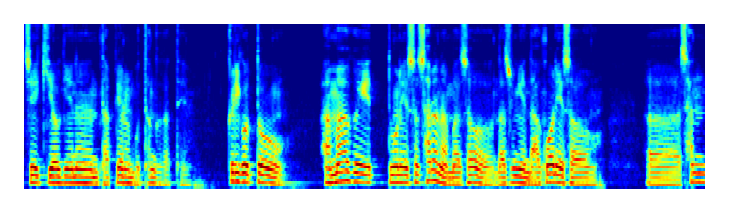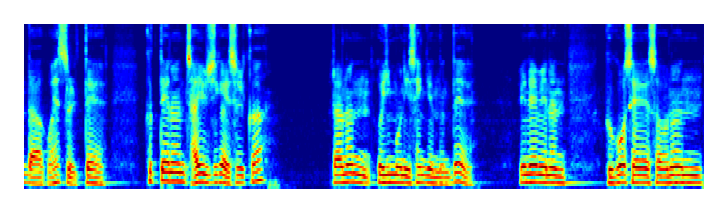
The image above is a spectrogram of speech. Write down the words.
제 기억에는 답변을 못한 것 같아요. 그리고 또 아마겟돈에서 살아남아서 나중에 낙원에서 어, 산다고 했을 때 그때는 자유지가 있을까? 라는 의문이 생겼는데 왜냐면은 그곳에서는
